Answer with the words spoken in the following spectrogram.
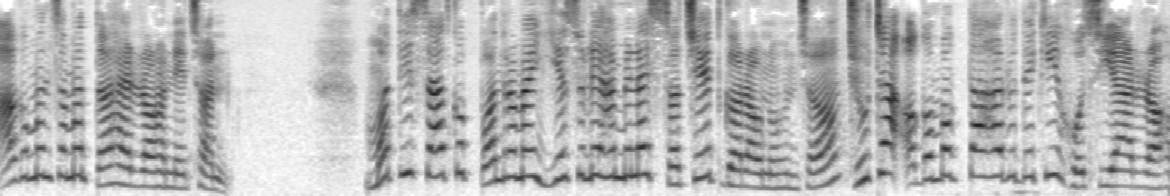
आगमनसम्म तयार रहनेछन्। मती सातको पन्ध्रमा यसुले हामीलाई सचेत गराउनुहुन्छ। झुटा अगमवक्ताहरूदेखि होसियार रह।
